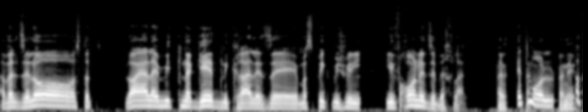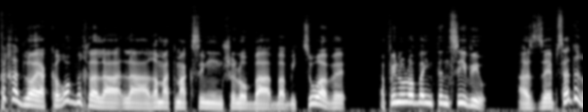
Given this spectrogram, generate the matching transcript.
אבל זה לא, לא היה להם מתנגד, נקרא לזה, מספיק בשביל לבחון את זה בכלל. אני- אתמול, אני, אף אחד לא היה קרוב בכלל ל- לרמת מקסימום שלו בביצוע, ואפילו לא באינטנסיביות. אז אה, בסדר,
